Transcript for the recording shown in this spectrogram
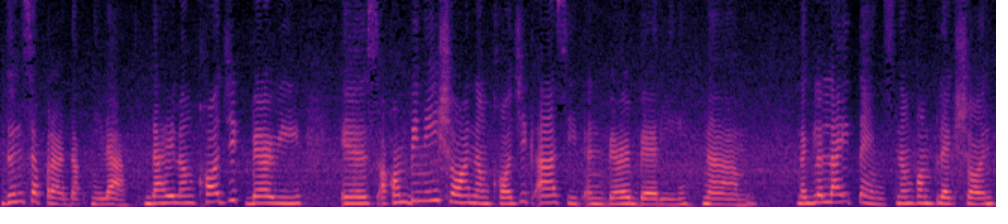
dun sa product nila. Dahil ang kojic berry is a combination ng kojic acid and bearberry na nagla-lightens ng complexion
